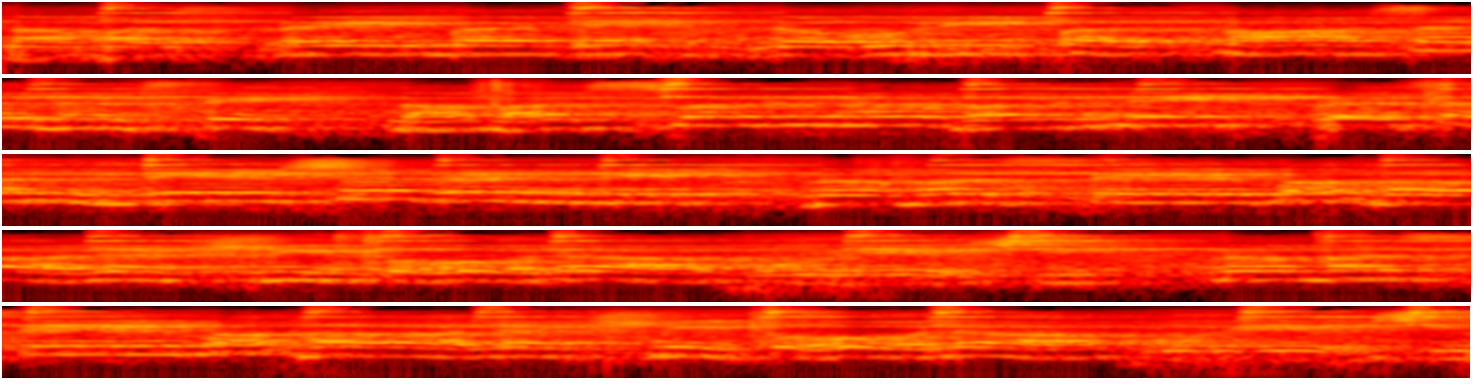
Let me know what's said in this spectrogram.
नमस्ते भगे गौरीपद्मासनस्ते नमः स्वर्णवर्णे प्रसन्ने शरण्ये नमस्ते महालक्ष्मि कोलापुरेशि नमस्ते महालक्ष्मि कोलापुरेशि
